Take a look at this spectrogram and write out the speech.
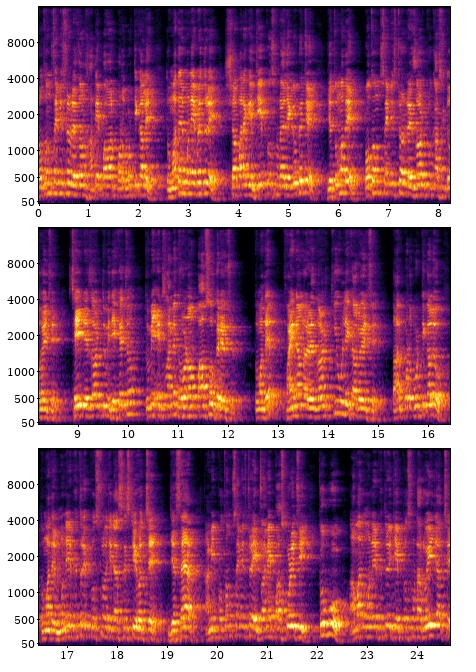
প্রথম সেমিস্টার রেজাল্ট হাতে পাওয়ার পরবর্তীকালে তোমাদের মনের ভেতরে সবার আগে যে প্রশ্নটা জেগে উঠেছে যে তোমাদের প্রথম সেমিস্টার রেজাল্ট প্রকাশিত হয়েছে, সেই রেজাল্ট তুমি দেখেছ, তুমি এক্সামে ধরে নাও পাসও করেছ। তোমাদের ফাইনাল রেজাল্ট কিউ লেখা রয়েছে। তার পরবর্তীকালেও তোমাদের মনের ভেতরে প্রশ্ন যেটা সৃষ্টি হচ্ছে যে, স্যার, আমি প্রথম সেমিস্টার এক্সামে পাস করেছি। তবুও আমার মনের ভেতরে যে প্রশ্নটা রয়ে যাচ্ছে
